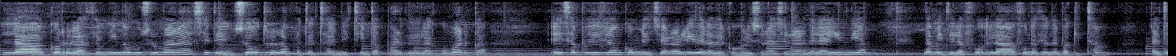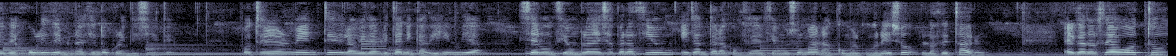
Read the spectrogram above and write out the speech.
La correlación indo-musulmana se tensó tras las protestas en distintas partes de la comarca. Esa posición convenció a los líderes del Congreso Nacional de la India de admitir la, la fundación de Pakistán el 3 de julio de 1947. Posteriormente, de la huida británica de India, se anunció un plan de separación y tanto la Confederación Musulmana como el Congreso lo aceptaron. El 14 de agosto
